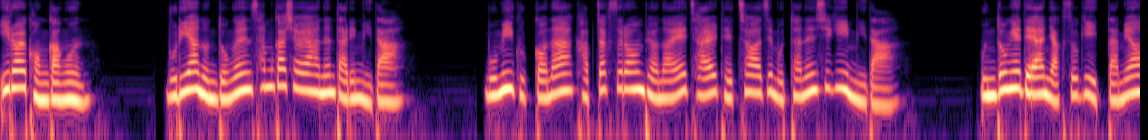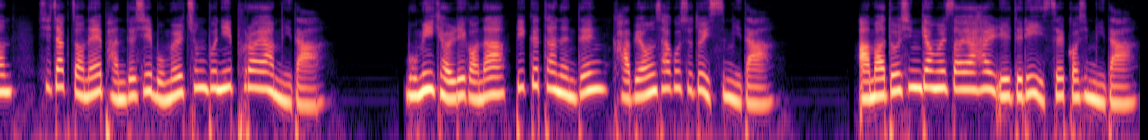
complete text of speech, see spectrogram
1월 건강운 무리한 운동은 삼가셔야 하는 달입니다. 몸이 굳거나 갑작스러운 변화에 잘 대처하지 못하는 시기입니다. 운동에 대한 약속이 있다면 시작 전에 반드시 몸을 충분히 풀어야 합니다. 몸이 결리거나 삐끗하는 등 가벼운 사고 수도 있습니다. 아마도 신경을 써야 할 일들이 있을 것입니다.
